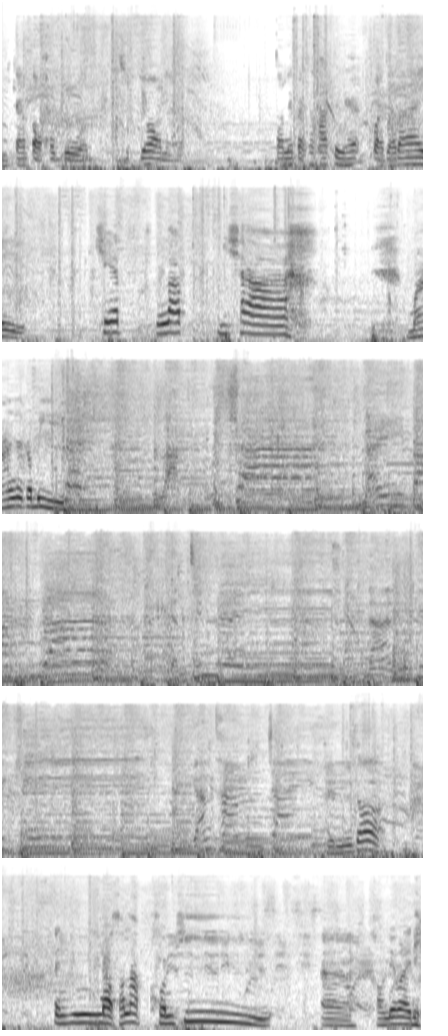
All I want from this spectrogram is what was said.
มีการต่อคอมโบสุดยอดนะตอนเล่นไปดสักพักหนึงฮะกว่าจะได้เคล็ดลับวิชา ไม้กับกระบี่เกมนี้ก็เป็นเหมาะสำหรับคนที่ เอ่อเขาเรียกว่าอะไรดี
